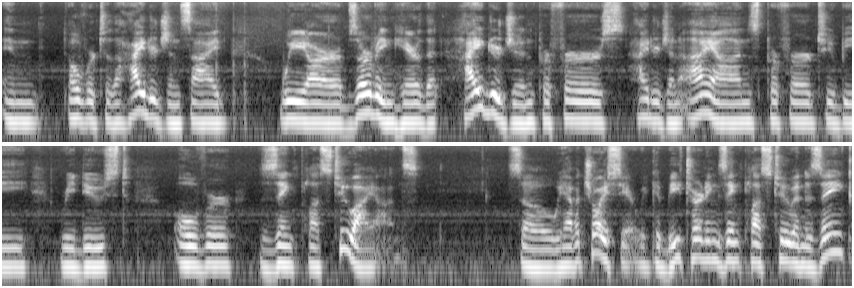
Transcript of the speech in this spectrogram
and over to the hydrogen side, we are observing here that hydrogen prefers, hydrogen ions prefer to be reduced over zinc plus 2 ions. So we have a choice here. We could be turning zinc plus 2 into zinc,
